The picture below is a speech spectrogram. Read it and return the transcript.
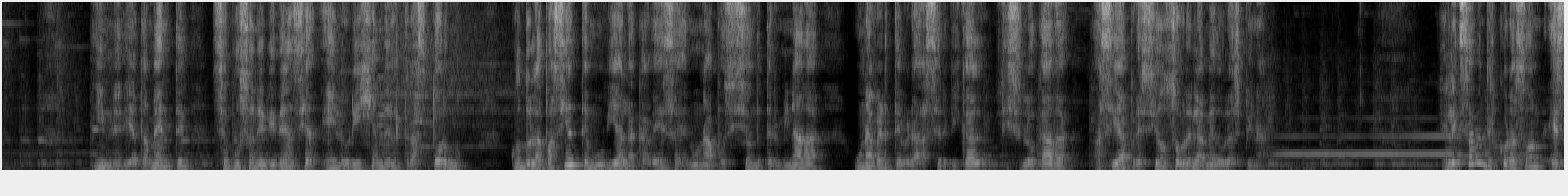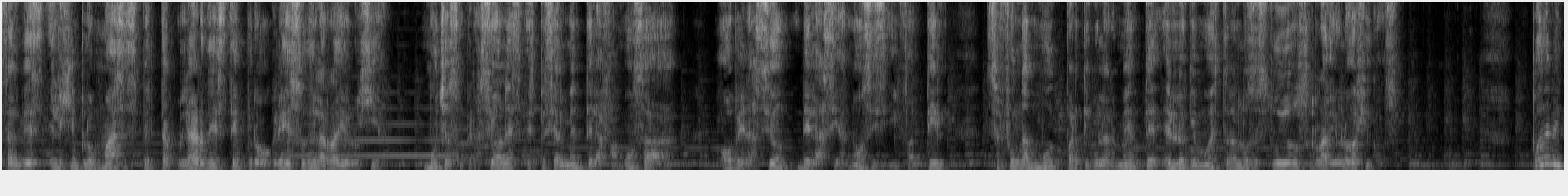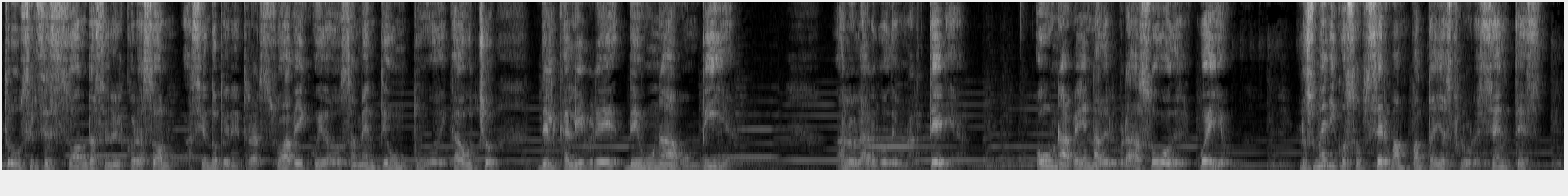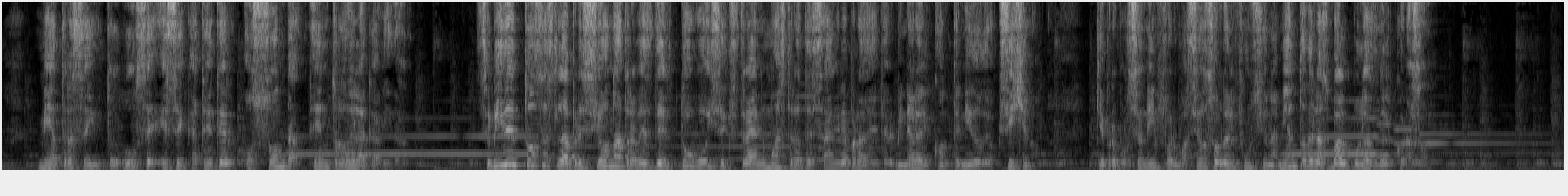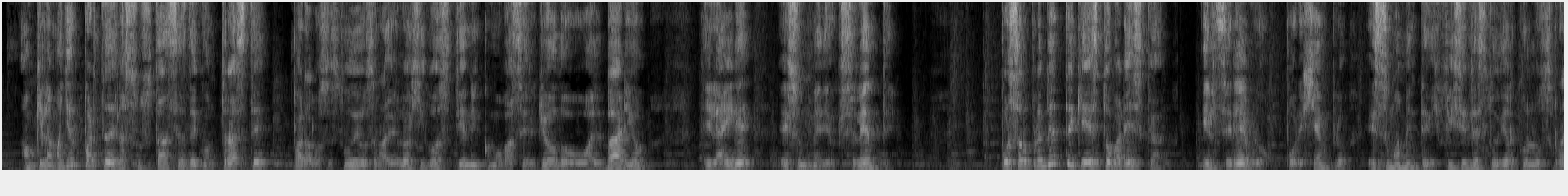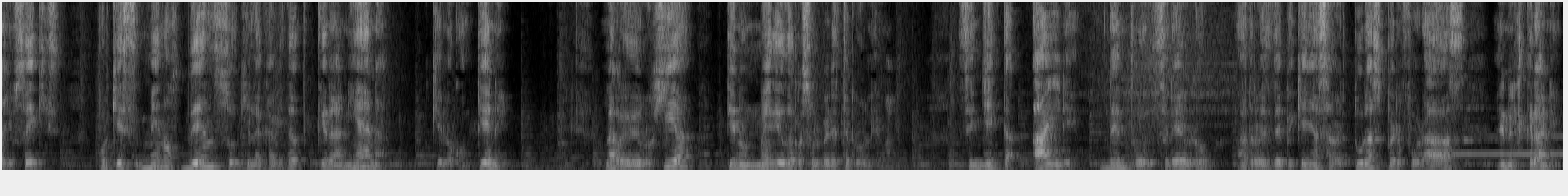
Inmediatamente se puso en evidencia el origen del trastorno. Cuando la paciente movía la cabeza en una posición determinada, una vértebra cervical dislocada hacía presión sobre la médula espinal. El examen del corazón es tal vez el ejemplo más espectacular de este progreso de la radiología. Muchas operaciones, especialmente la famosa operación de la cianosis infantil, se fundan muy particularmente en lo que muestran los estudios radiológicos. Pueden introducirse sondas en el corazón, haciendo penetrar suave y cuidadosamente un tubo de caucho del calibre de una bombilla a lo largo de una arteria o una vena del brazo o del cuello. Los médicos observan pantallas fluorescentes mientras se introduce ese catéter o sonda dentro de la cavidad. Se mide entonces la presión a través del tubo y se extraen muestras de sangre para determinar el contenido de oxígeno, que proporciona información sobre el funcionamiento de las válvulas del corazón. Aunque la mayor parte de las sustancias de contraste para los estudios radiológicos tienen como base el yodo o el bario, el aire es un medio excelente. Por sorprendente que esto parezca, el cerebro, por ejemplo, es sumamente difícil de estudiar con los rayos X, porque es menos denso que la cavidad craneana que lo contiene. La radiología tiene un medio de resolver este problema. Se inyecta aire dentro del cerebro a través de pequeñas aberturas perforadas en el cráneo,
